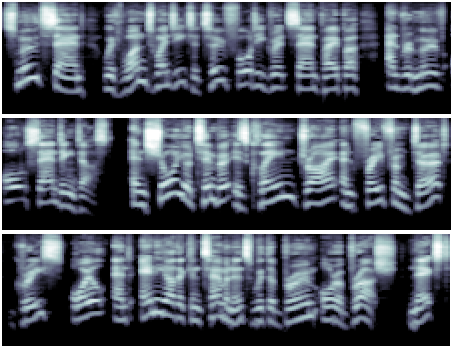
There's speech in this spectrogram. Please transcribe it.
smooth sand with 120 to 240 grit sandpaper and remove all sanding dust. Ensure your timber is clean, dry, and free from dirt, grease, oil, and any other contaminants with a broom or a brush. Next,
